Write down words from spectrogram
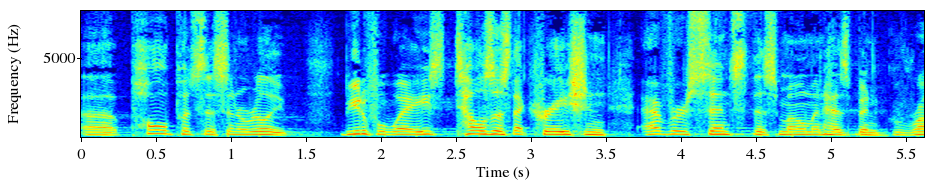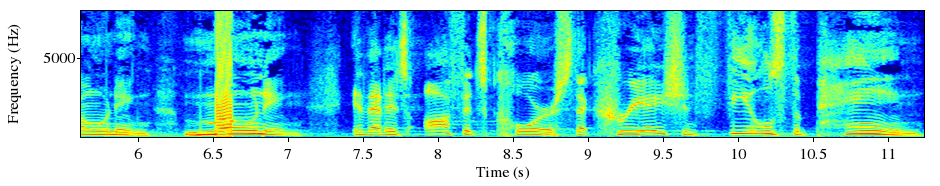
uh, Paul puts this in a really beautiful way. He tells us that creation, ever since this moment, has been groaning, moaning, that it's off its course, that creation feels the pain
